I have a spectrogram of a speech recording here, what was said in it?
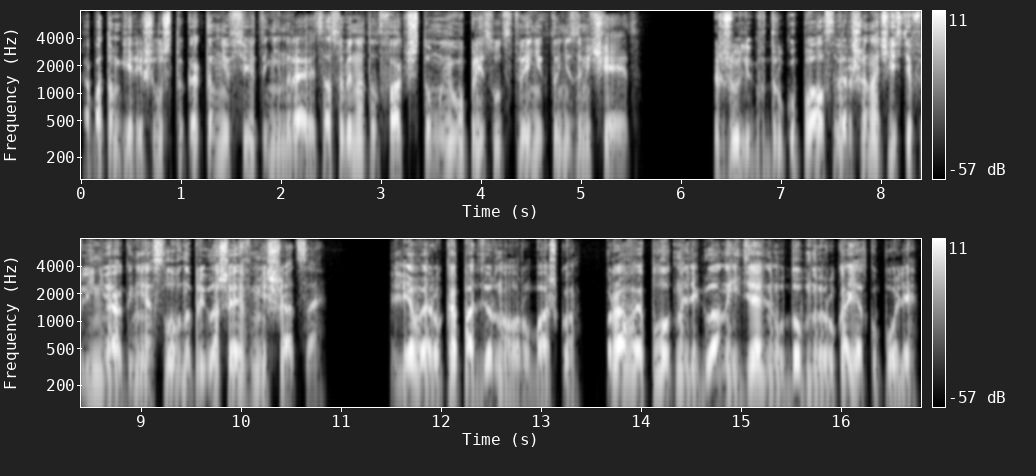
а потом я решил, что как-то мне все это не нравится, особенно тот факт, что моего присутствия никто не замечает. Жулик вдруг упал, совершенно очистив линию огня, словно приглашая вмешаться. Левая рука поддернула рубашку, правая плотно легла на идеально удобную рукоятку поля,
